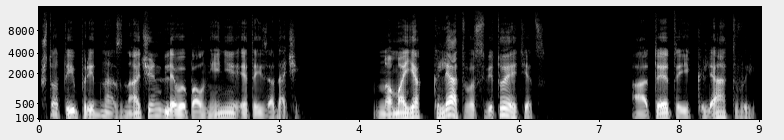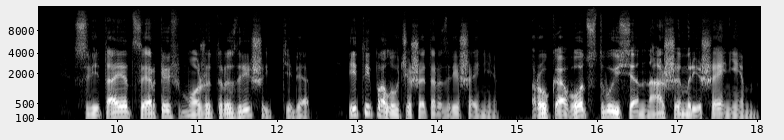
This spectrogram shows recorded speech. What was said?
что ты предназначен для выполнения этой задачи. Но моя клятва, святой отец, от этой клятвы святая церковь может разрешить тебя, и ты получишь это разрешение. Руководствуйся нашим решением,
